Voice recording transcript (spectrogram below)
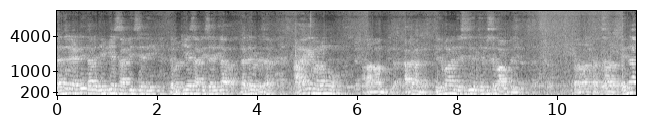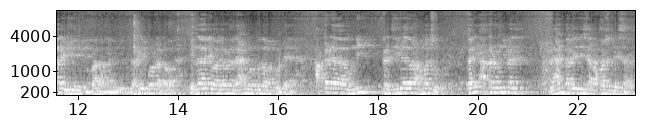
గద్దెలు కట్టి దాంట్లో ఏపీఎస్ ఆర్టీసీ అని లేకపోతే టీఎస్ఆర్టీసీ అని ఇట్లా గద్దెలు పెడతారు సార్. అలాగే మనము నిర్మాణం చేస్తే చేపిస్తే బాగుంటుంది. తర్వాత సార్ ఎన్ఆర్ఐ మన ఈ ధరణి పోర్టల్లో ఎన్ఆర్ఐ వాళ్ళు ఎవరైనా ల్యాండ్ కొనుక్కుందాం అనుకుంటే అక్కడ ఉండి ఇక్కడ జీపే ద్వారా అమ్మచ్చు. కానీ అక్కడ ఉండి ఇక్కడ ల్యాండ్ పర్చేజ్ చేసే అవకాశం చేస్తారు సార్.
